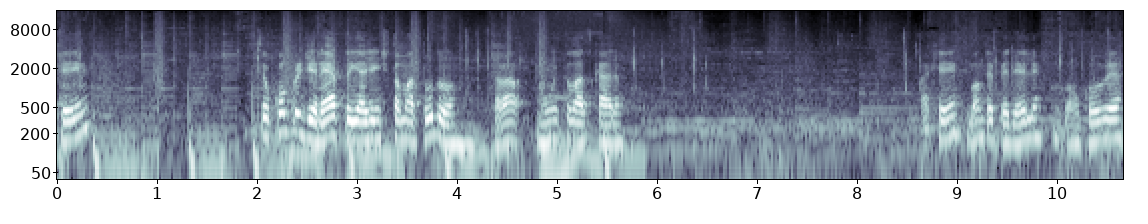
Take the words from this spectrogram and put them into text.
Ok. Se eu compro direto e a gente toma tudo, tá muito lascado. Ok, bom TP dele, bom cover.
